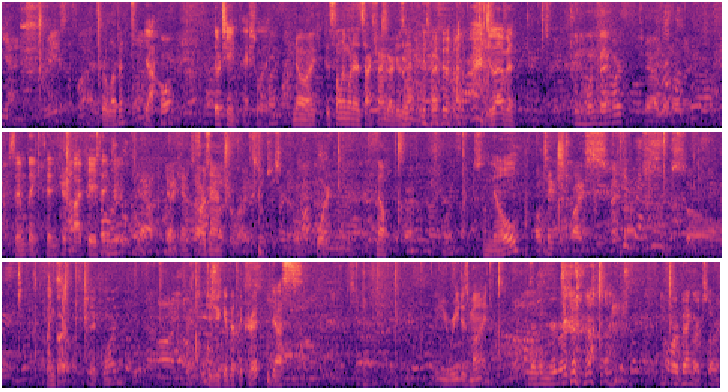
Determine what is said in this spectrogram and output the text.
yeah, and raise the flag. For 11? Yeah. Call. Thirteen actually. No, it's only when it attacks Vanguard, isn't it? Eleven. 21 Vanguard. Yeah, right on it. Same thing. Ten. Five K. Ten K. Yeah, yeah, I can't Tarzan. attack left right, so just Four. No. No. I'll take the twice. So Vanguard. Check one. Did you give it the crit? Yes. Can you read his mind? 11 rear guard. or Vanguard, sorry.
